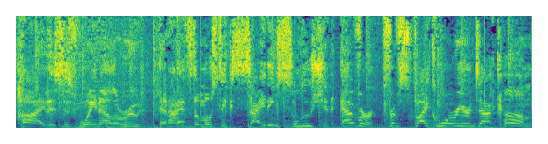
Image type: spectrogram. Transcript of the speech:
Hi, this is Wayne Allyn Root, and I have the most exciting solution ever from SpikeWarrior.com.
